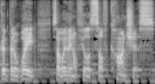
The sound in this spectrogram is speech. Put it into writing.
good bit of weight so that way they don't feel as self-conscious.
